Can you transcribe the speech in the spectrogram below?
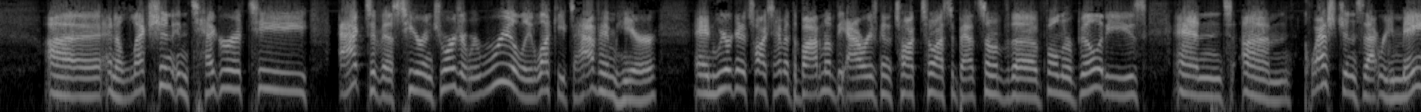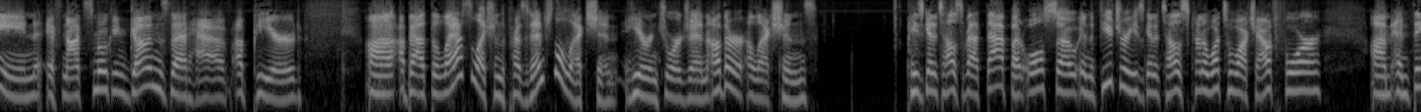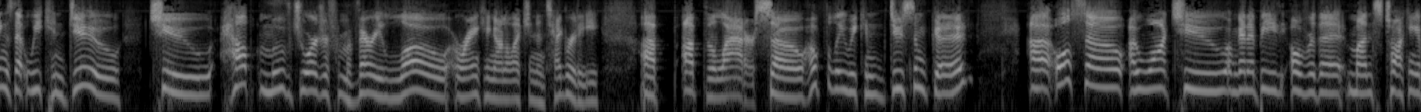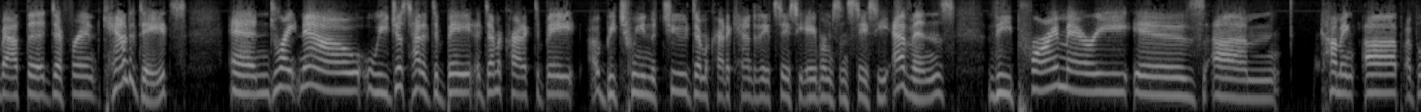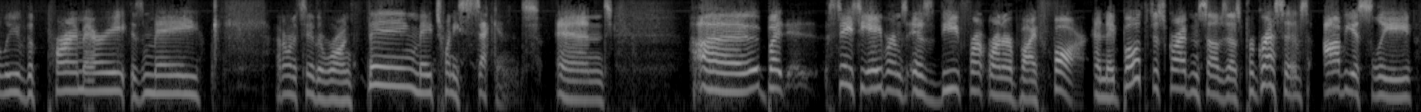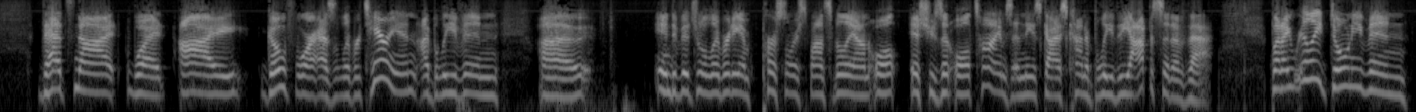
uh, an election integrity activist here in Georgia. We're really lucky to have him here. And we're going to talk to him at the bottom of the hour. He's going to talk to us about some of the vulnerabilities and um, questions that remain, if not smoking guns that have appeared. Uh, about the last election, the presidential election here in Georgia and other elections. He's going to tell us about that, but also in the future, he's going to tell us kind of what to watch out for um, and things that we can do to help move Georgia from a very low ranking on election integrity up up the ladder. So hopefully we can do some good. Uh, also, I want to. I'm going to be over the months talking about the different candidates. And right now, we just had a debate, a Democratic debate uh, between the two Democratic candidates, Stacey Abrams and Stacey Evans. The primary is um, coming up. I believe the primary is May I don't want to say the wrong thing, May 22nd. And uh, but Stacey Abrams is the front runner by far, and they both describe themselves as progressives. Obviously, that's not what I go for as a libertarian. I believe in uh, individual liberty and personal responsibility on all issues at all times, and these guys kind of believe the opposite of that. But I really don't even.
